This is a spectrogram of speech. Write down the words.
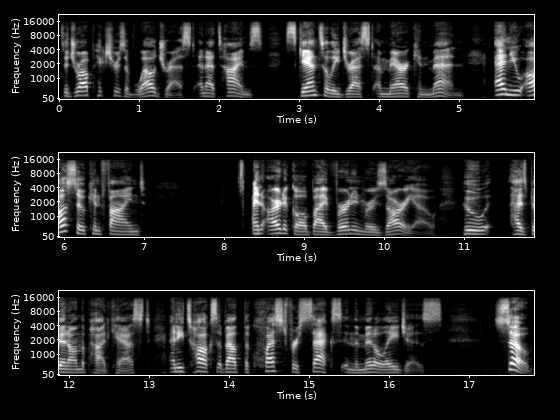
to draw pictures of well dressed and at times scantily dressed American men. And you also can find an article by Vernon Rosario, who has been on the podcast, and he talks about the quest for sex in the Middle Ages. So,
